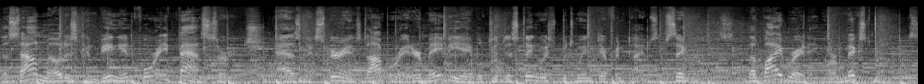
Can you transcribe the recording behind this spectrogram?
The sound mode is convenient for a fast search, as an experienced operator may be able to distinguish between different types of signals. The vibrating or mixed modes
